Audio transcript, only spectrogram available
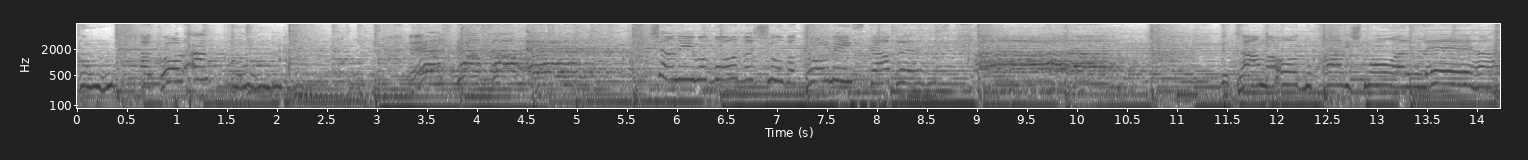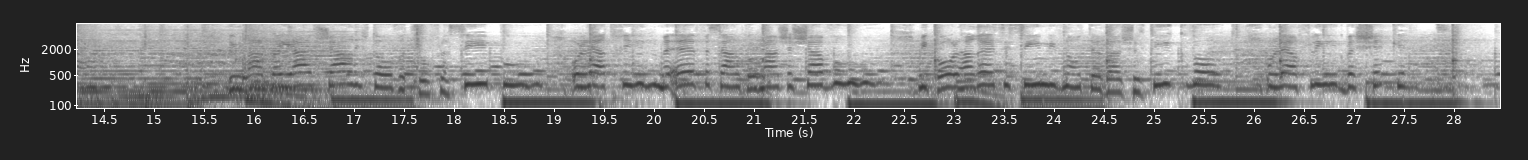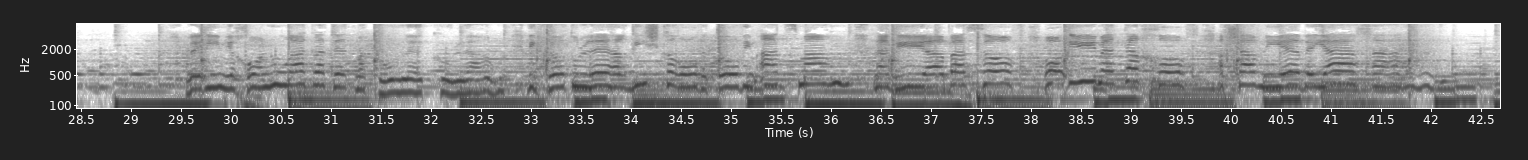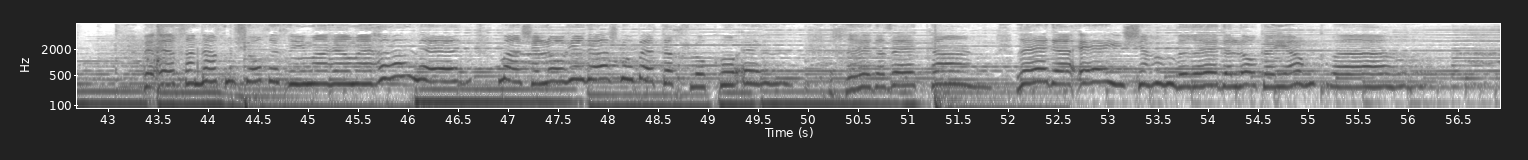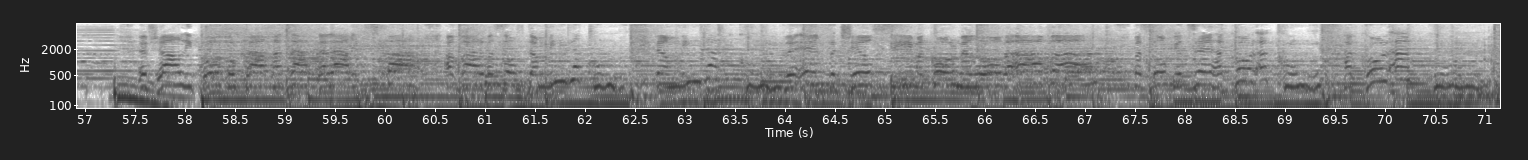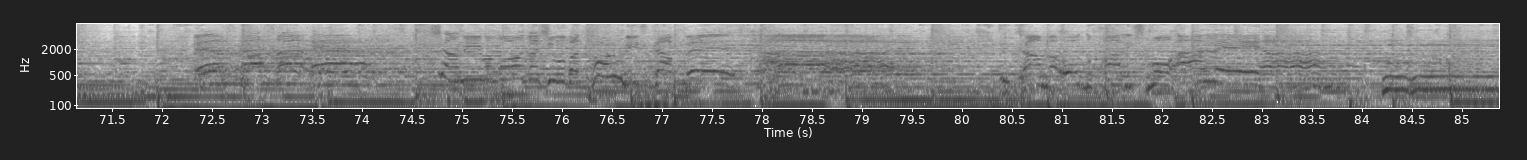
אם רק היה אפשר לכתוב עד סוף לסיפור, או להתחיל מאפס על כל מה ששבור, מכל הרסיסים לבנות תיבה של תקוות, ולהפליג בשקט. ואם יכולנו רק לתת מקום לכולם, לחיות ולהרגיש קרוב וטוב עם עצמם, נגיע בסוף, רואים את החוף, עכשיו נהיה ביחד. ואיך אנחנו שוכחים מהר מהלב. מה שלא הרגשנו בטח לא כואב. איך רגע זה כאן, רגע אי שם ורגע לא קיים כבר. אפשר ליפול כל כך חזק על הרצפה אבל בסוף תמיד לקום, תמיד לקום. ואיך זה כשעושים הכל מרוב אהבה? בסוף יוצא הכל עקום, הכל עקום. איך Ooh.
